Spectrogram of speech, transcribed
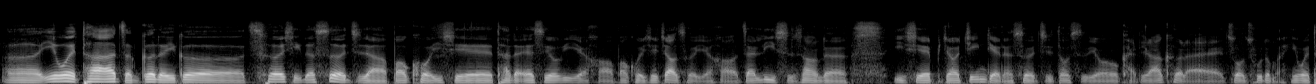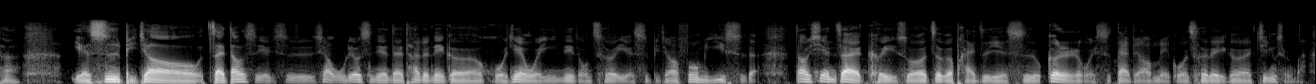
呃，因为它整个的一个车型的设计啊，包括一些它的 SUV 也好，包括一些轿车也好，在历史上的一些比较经典的设计，都是由凯迪拉克来做出的嘛。因为它也是比较在当时也是像五六十年代它的那个火箭尾翼那种车也是比较风靡一时的。到现在可以说这个牌子也是个人认为是代表美国车的一个精神吧。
